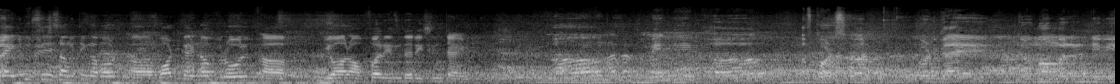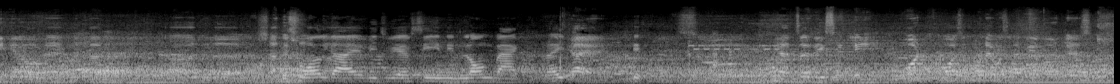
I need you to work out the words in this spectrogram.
you like to say something about uh, what kind of role uh, you are offer in the recent time? Um, mainly, uh, of course, you are good guy, your normal TV hero uh, uh, the small guy which we have seen in long back, right? Yeah. yeah. so, yeah. So recently, what was what I was happy about is.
